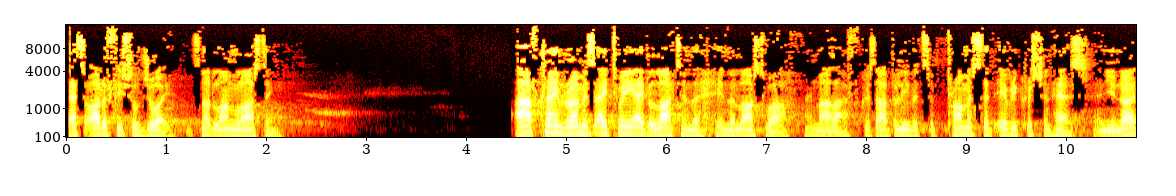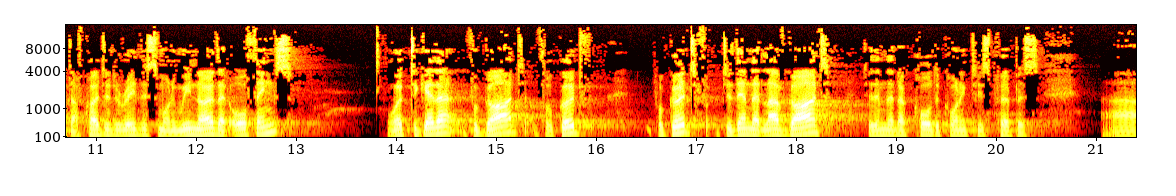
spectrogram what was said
That's artificial joy. It's not long lasting. I've claimed Romans 8:28 a lot in the in the last while in my life because I believe it's a promise that every Christian has. And you know it, I've quoted to read this morning. We know that all things work together for God, for good, for good to them that love God, to them that are called according to his purpose. Uh,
